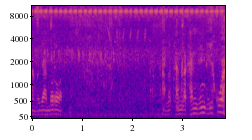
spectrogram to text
ามายานบรอดละคันละคันยิ่งดีกว่า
